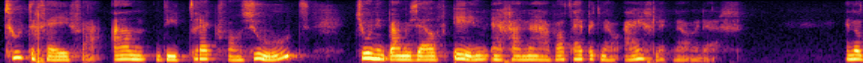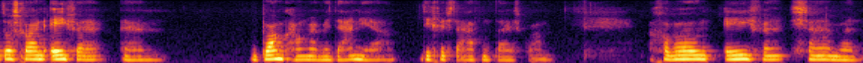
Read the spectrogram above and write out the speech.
toe te geven aan die trek van zoet, tune ik bij mezelf in en ga na, wat heb ik nou eigenlijk nodig? En dat was gewoon even um, bank hangen met Daniel, die gisteravond thuis kwam. Gewoon even samen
